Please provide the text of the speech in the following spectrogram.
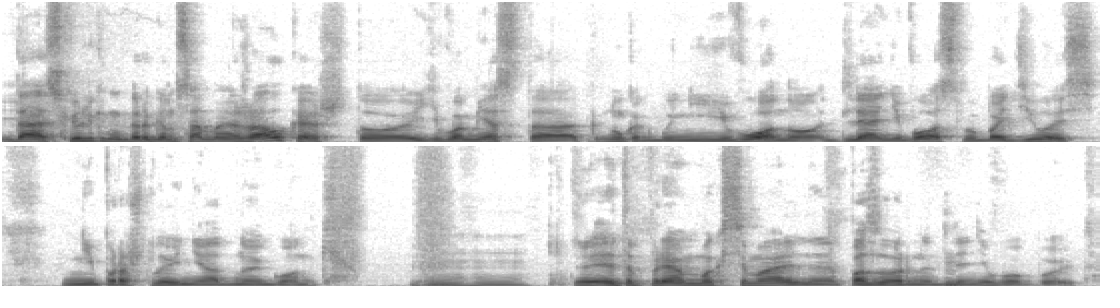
Да, с Хюлькенбергом самое жалкое, что его место, ну, как бы не его, но для него освободилось не прошло и ни одной гонки. Это прям максимально позорно для него будет.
